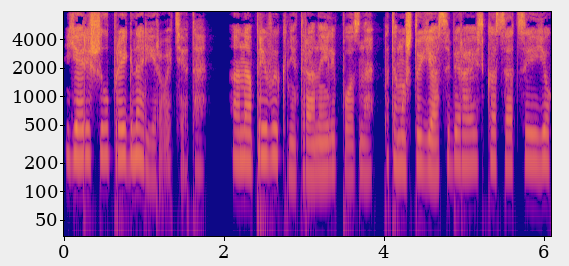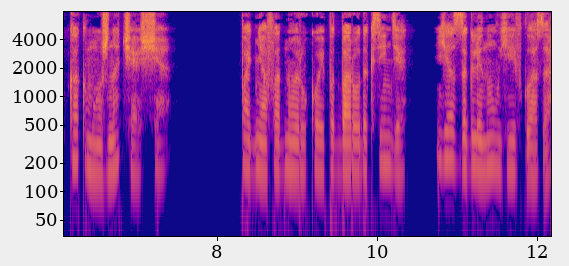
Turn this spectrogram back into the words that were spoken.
Я решил проигнорировать это. Она привыкнет рано или поздно, потому что я собираюсь касаться ее как можно чаще. Подняв одной рукой подбородок Синди, я заглянул ей в глаза.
